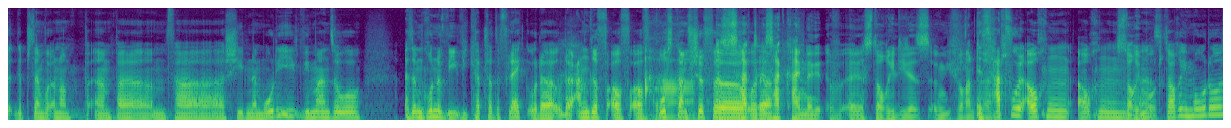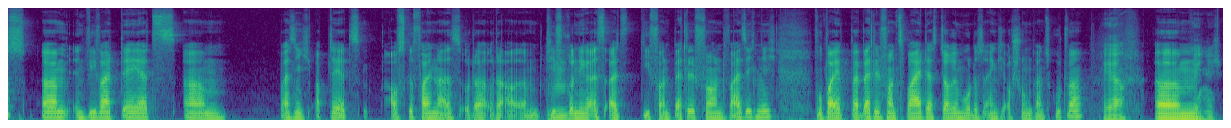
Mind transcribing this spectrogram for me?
es dann wohl auch noch ein paar, ein paar ähm, verschiedene Modi, wie man so, also im Grunde wie, wie Capture the Flag oder, oder Angriff auf, auf Großkampfschiffe. Also es, hat, oder es hat keine äh, Story, die das irgendwie vorantreibt. es hat wohl auch einen auch ein, Story-Mode. äh, Story-Modus. Ähm, inwieweit der jetzt, ähm, weiß nicht, ob der jetzt ausgefallener ist oder, oder Mhm. ähm, tiefgründiger ist als die von Battlefront, weiß ich nicht. Wobei bei Battlefront 2 der Story-Modus eigentlich auch schon ganz gut war. ja, Ähm, ich nicht.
